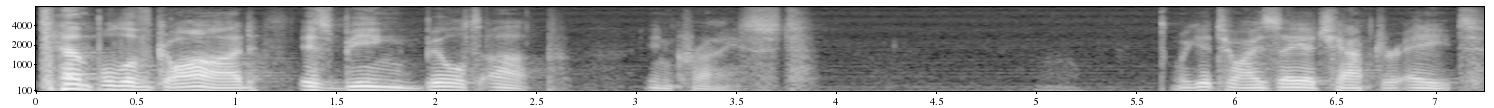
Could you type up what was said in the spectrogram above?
temple of God is being built up in Christ. We get to Isaiah chapter 8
